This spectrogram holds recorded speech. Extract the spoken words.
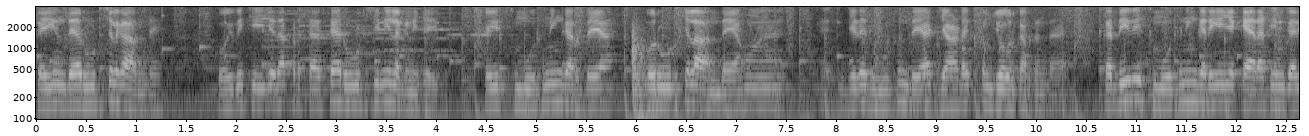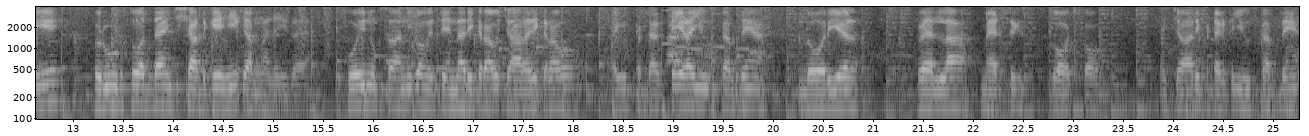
ਕਈ ਹੁੰਦੇ ਆ ਰੂਟ ਚ ਲਗਾ ਦਿੰਦੇ ਕੋਈ ਵੀ ਚੀਜ਼, ਇਹਦਾ ਪ੍ਰੋਸੈਸ ਹੈ ਰੂਟ 'ਚ ਹੀ ਨਹੀਂ ਲੱਗਣੀ ਚਾਹੀਦੀ। ਕਈ ਸਮੂਥਨਿੰਗ ਕਰਦੇ ਆ, ਉਹ ਰੂਟ ਚ ਲਾ ਦਿੰਦੇ ਆ। ਹੁਣ ਜਿਹੜੇ ਰੂਟ ਹੁੰਦੇ ਆ, ਜੜ ਕਮਜ਼ੋਰ ਕਰ ਦਿੰਦਾ ਹੈ। ਕਦੀ ਵੀ ਸਮੂਥਨਿੰਗ ਕਰੀਏ ਜਾਂ ਕੈਰਾਟਿਨ ਕਰੀਏ ਰੂਟ ਤੋਂ ਅੱਧਾ ਇੰਚ ਛੱਡ ਕੇ ਹੀ ਕਰਨਾ ਚਾਹੀਦਾ ਹੈ। ਕੋਈ ਨੁਕਸਾਨ ਨਹੀਂ, ਭਾਵੇਂ ਤਿੰਨ ਵਾਰੀ ਕਰਾਓ, ਚਾਰ ਵਾਰੀ ਕਰਾਓ। ਅਸੀਂ ਪ੍ਰੋਡਕਟ ਜਿਹੜਾ ਯੂਜ਼ ਕਰਦੇ ਆ ਲੋਰੀਅਲ ਵੈਲਾ ਮੈਟ੍ਰਿਕਸ ਕੋਚਕੋ ਇਹ ਚਾਰ ਹੀ ਪ੍ਰੋਡਕਟ ਯੂਜ਼ ਕਰਦੇ ਆ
